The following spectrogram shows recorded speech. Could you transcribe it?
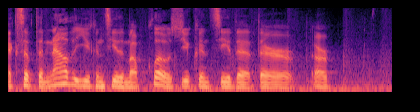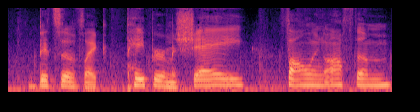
Except that now that you can see them up close, you can see that there are bits of like paper mache falling off them,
